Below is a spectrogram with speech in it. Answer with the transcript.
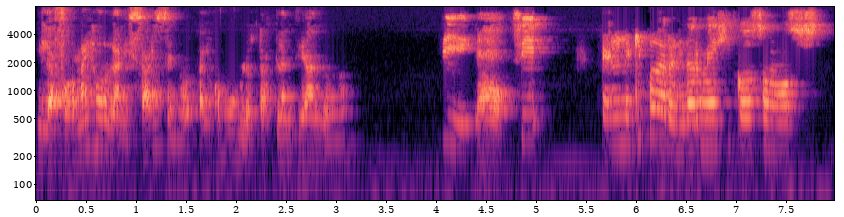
Y la forma es organizarse, ¿no? Tal como lo estás planteando, ¿no? Sí, sí, el equipo de Render México somos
